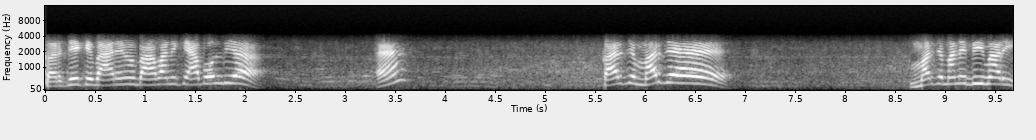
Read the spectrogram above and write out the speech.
कर्जे के बारे में बाबा ने क्या बोल दिया? है? कर्ज मर्ज है। मर्ज माने बीमारी।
